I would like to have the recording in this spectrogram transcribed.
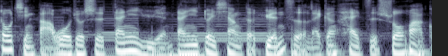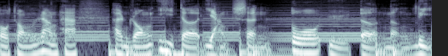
都请把握就是单一语言、单一对象的原则来跟孩子说话沟通，让他很容易的养成多语的能力。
